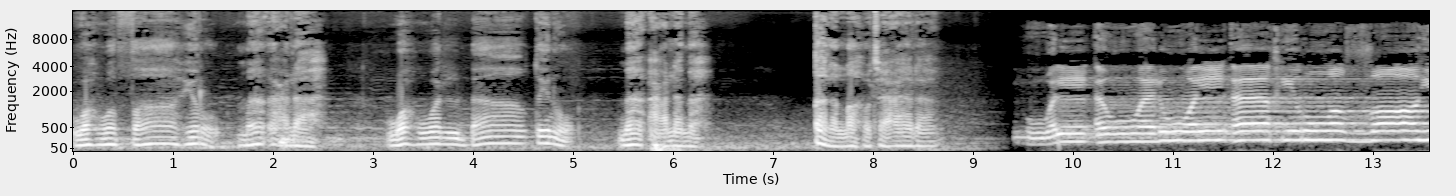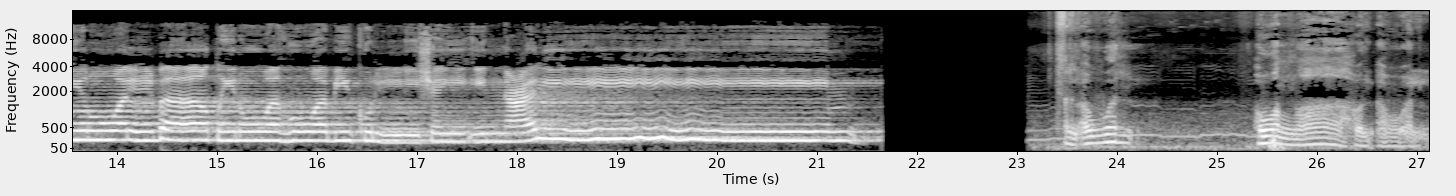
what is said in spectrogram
وهو الظاهر ما أعلاه وهو الباطن ما أعلمه. قال الله تعالى هو الأول والآخر والظاهر والباطن وهو بكل شيء عليم. الأول هو الله الأول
